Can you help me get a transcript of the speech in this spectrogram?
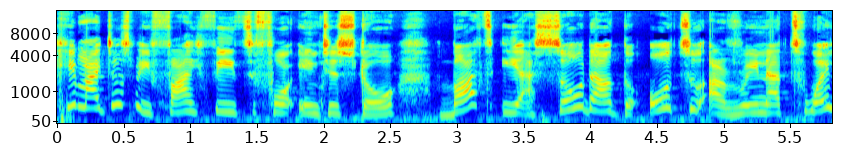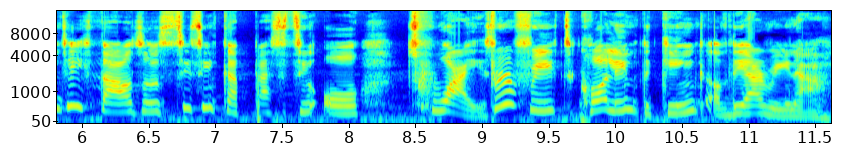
He might just be 5 feet 4 inches tall, but he has sold out the O2 Arena 20,000 seating capacity all twice. Feel free to call him the king of the arena.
